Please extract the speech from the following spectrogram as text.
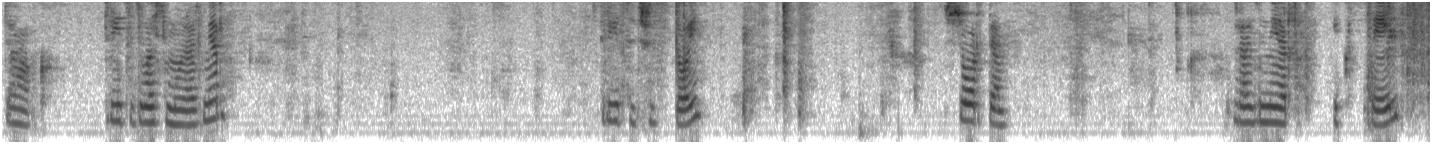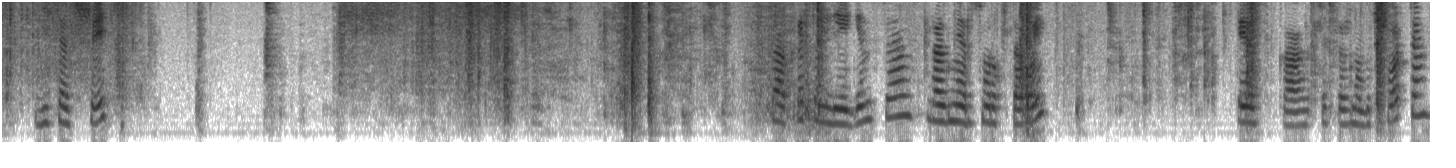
Так, 38 размер. 36 шорты размер XL 56 Так, это леггинсы. Размер 42. СК. Это должно быть шорты.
